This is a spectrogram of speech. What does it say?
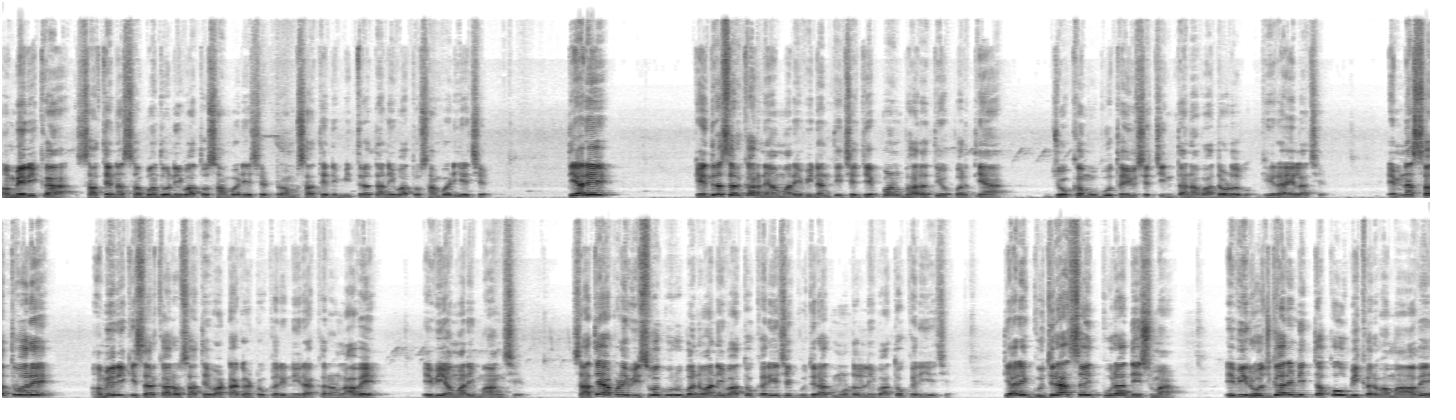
અમેરિકા સાથેના સંબંધોની વાતો સાંભળીએ છીએ, ટ્રમ્પ સાથેની મિત્રતાની વાતો સાંભળીએ છીએ. ત્યારે કેન્દ્ર સરકારને અમારી વિનંતી છે, જે પણ ભારતીયો પર ત્યાં જોખમ ઊભું થયું છે, ચિંતાના વાદળો ઘેરાયેલા છે, એમના સત્વરે અમેરિકી સરકારો સાથે વાટાઘાટો કરી નિરાકરણ લાવે એવી અમારી માંગ છે. સાથે આપણે વિશ્વગુરુ બનવાની વાતો કરીએ છીએ, ગુજરાત મોડલની વાતો કરીએ છીએ. ત્યારે ગુજરાત સહિત પૂરા દેશમાં એવી રોજગારીની તકો ઊભી કરવામાં આવે,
